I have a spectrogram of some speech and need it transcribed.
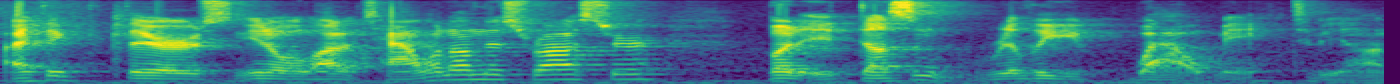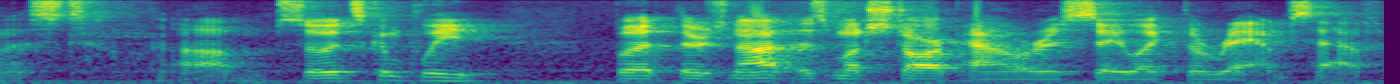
I think there's, you know, a lot of talent on this roster, but it doesn't really wow me, to be honest. Um, so it's complete, but there's not as much star power as, say, like the Rams have.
